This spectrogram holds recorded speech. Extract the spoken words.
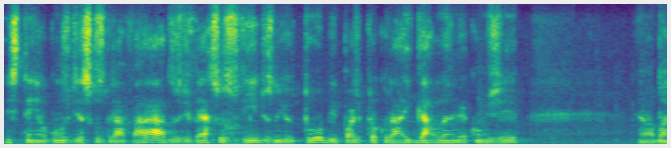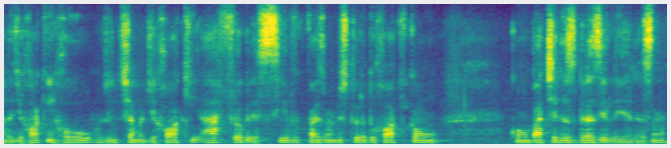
A gente tem alguns discos gravados, diversos vídeos no YouTube, pode procurar aí Galanga com G. É uma banda de rock and roll, a gente chama de rock afro-agressivo, que faz uma mistura do rock com, com batidas brasileiras, né?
